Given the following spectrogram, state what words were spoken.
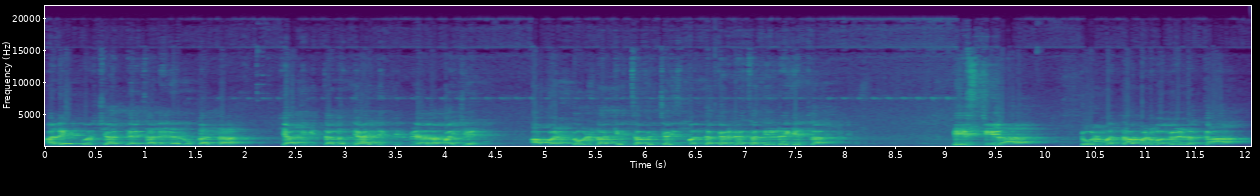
अनेक वर्ष अध्याय झालेल्या लोकांना या निमित्तानं न्याय देखील मिळाला पाहिजे. आपण टोल नाके चव्वेचाळीस बंद करण्याचा निर्णय घेतला. एसटीला टोल मधनं आपण वगळलं का?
